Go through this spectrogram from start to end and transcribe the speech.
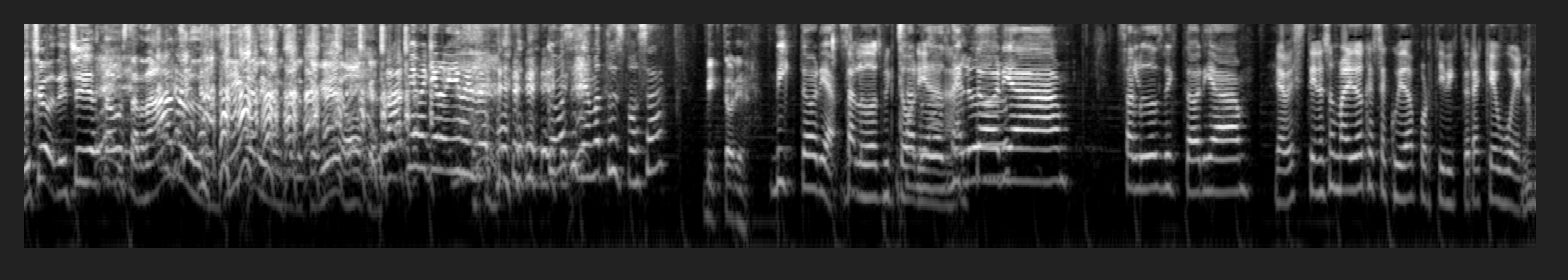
De hecho, de hecho ya estamos tardando. Sígale, porque lo que viene. Rápido me quiero ir. ¿Cómo se llama tu esposa? Victoria. Victoria. Saludos, Victoria. Saludos, Victoria. Saludos, Victoria. Ya ves, tienes un marido que se cuida por ti, Victoria, qué bueno.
